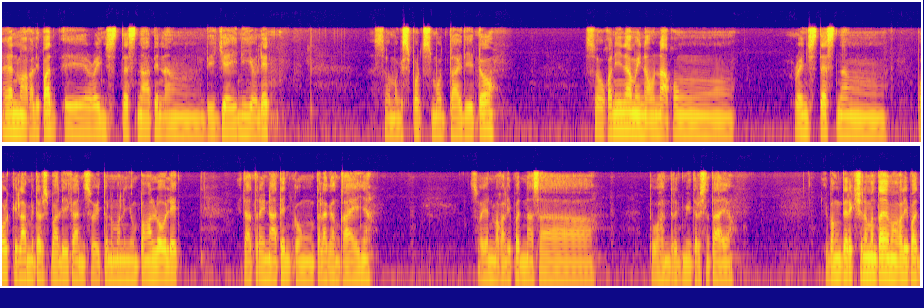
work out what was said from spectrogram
Ayan mga kalipad, i-range test natin ang DJI Neo ulit. So mag sports mode tayo dito. So kanina may nauna akong range test ng 4 kilometers balikan. So ito naman yung pangalo ulit. Itatry natin kung talagang kaya niya. So ayan makalipad nasa 200 meters na tayo. Ibang direksyon naman tayo mga kalipad.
